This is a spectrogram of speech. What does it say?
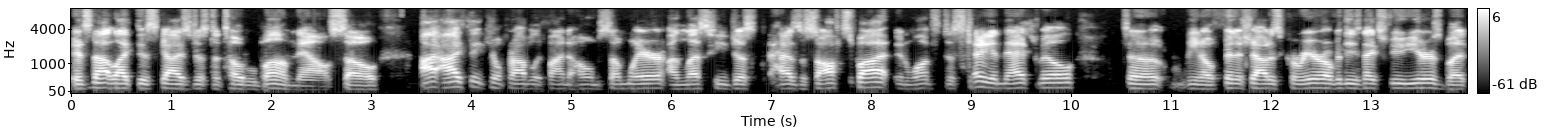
It's not like this guy's just a total bum now. So I, I think he'll probably find a home somewhere unless he just has a soft spot and wants to stay in Nashville to you know finish out his career over these next few years. But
